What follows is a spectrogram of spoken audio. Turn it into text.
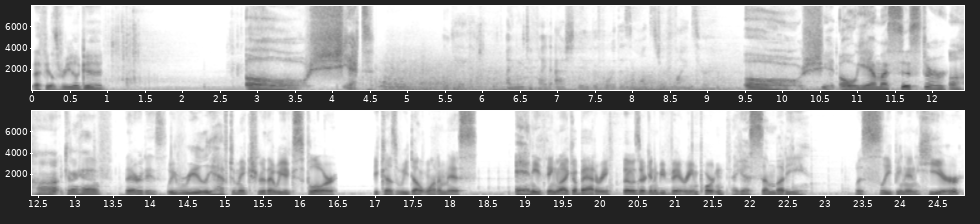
That feels real good. Oh, shit. Okay, I need to find Ashley before this monster finds her. Oh, shit. Oh, yeah, my sister. Uh huh. Can I have. There it is. We really have to make sure that we explore because we don't want to miss anything like a battery. Those are going to be very important. I guess somebody was sleeping in here.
